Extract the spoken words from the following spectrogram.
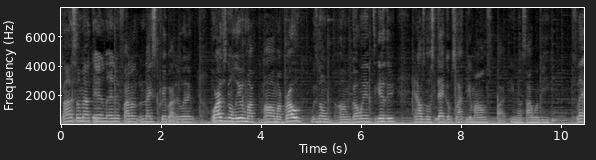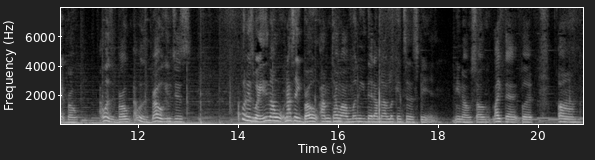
Find something out there in Atlanta. Find a, nice crib out in Atlanta. Or I was just gonna live with my mom, my bro. We was gonna um, go in together, and I was gonna stack up so I could get my own spot. You know, so I wouldn't be flat broke. I wasn't broke. I wasn't broke. It was just I put it this way. You know, when I say broke, I'm talking about money that I'm not looking to spend. You know, so like that. But um,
